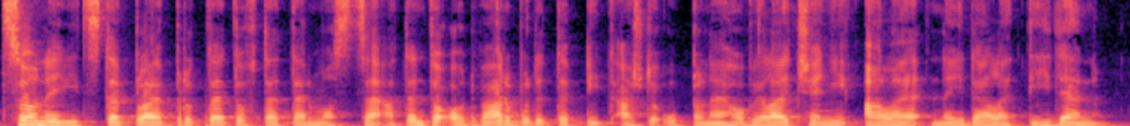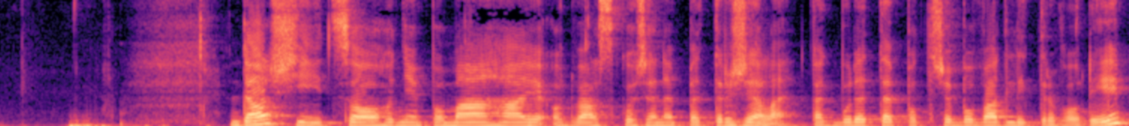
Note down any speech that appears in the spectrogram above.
co nejvíc teplé pro této v té termosce. A tento odvar budete pít až do úplného vyléčení, ale nejdále týden. Další, co hodně pomáhá, je odvar z kořene petržele. Tak budete potřebovat litr vody,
